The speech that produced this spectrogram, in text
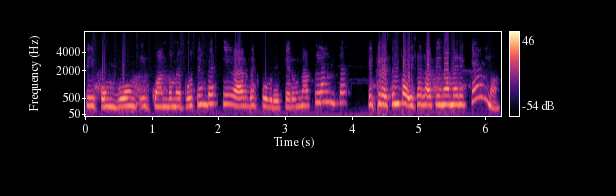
sí, fue un boom. Y cuando me puse a investigar, descubrí que era una planta que crece en países latinoamericanos.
